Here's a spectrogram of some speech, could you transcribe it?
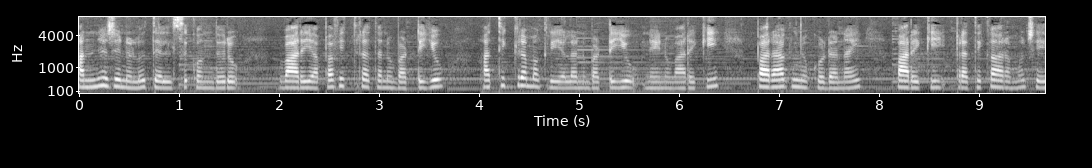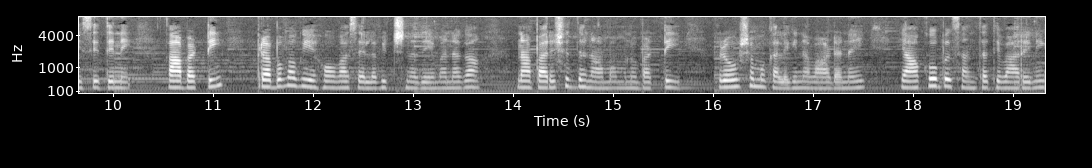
అన్యజనులు తెలుసుకొందురు. వారి అపవిత్రతను బట్టియు అతిక్రమ క్రియలను బట్టియు నేను వారికి పరాజ్ఞకుడనై వారికి ప్రతీకారము చేసి తిని. కాబట్టి ప్రభువగు యహోవా సెలవిచ్చినదేమనగా నా పరిశుద్ధ నామమును బట్టి రోషము కలిగిన వాడనై యాకోబు సంతతి వారిని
